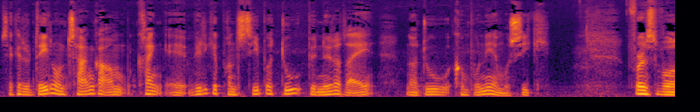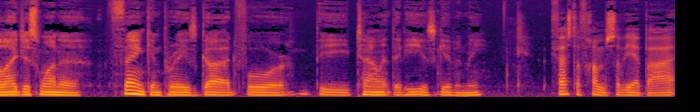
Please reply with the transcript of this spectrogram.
Så kan du dele nogle tanker omkring, øh, hvilke principper du benytter dig af, når du komponerer musik. First of all, I just want to thank and praise God for the talent that He has given me. Først og fremmest så vil jeg bare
